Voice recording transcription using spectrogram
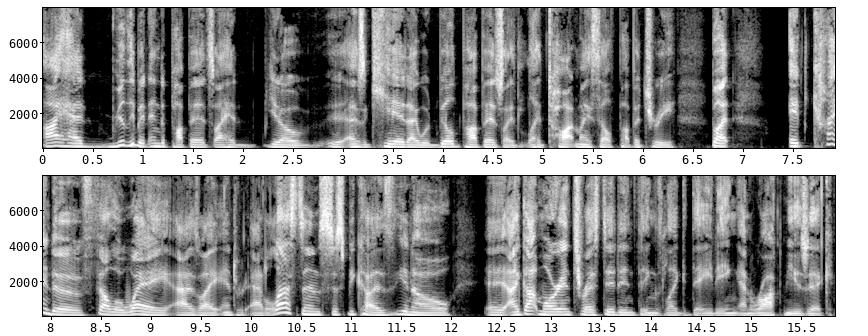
I had really been into puppets. I had, you know, as a kid, I would build puppets. I, I taught myself puppetry, but it kind of fell away as I entered adolescence just because, you know, I got more interested in things like dating and rock music,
